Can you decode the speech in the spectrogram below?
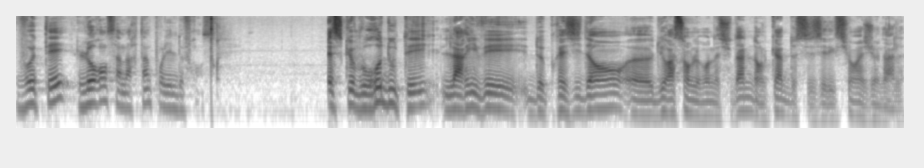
votez Laurent Saint-Martin pour l'Île-de-France. Est-ce que vous redoutez l'arrivée de président du Rassemblement national dans le cadre de ces élections régionales?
